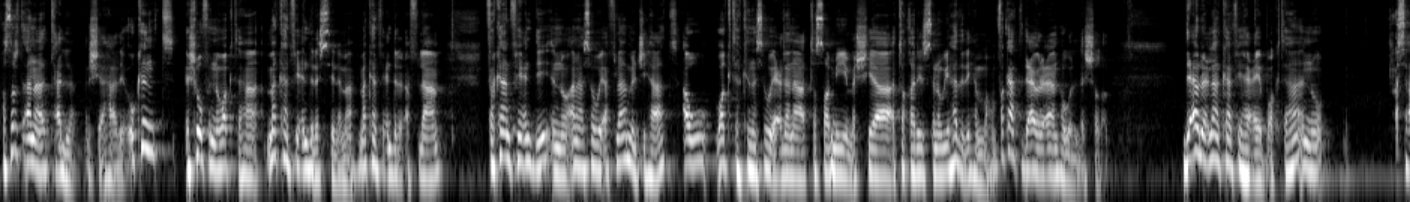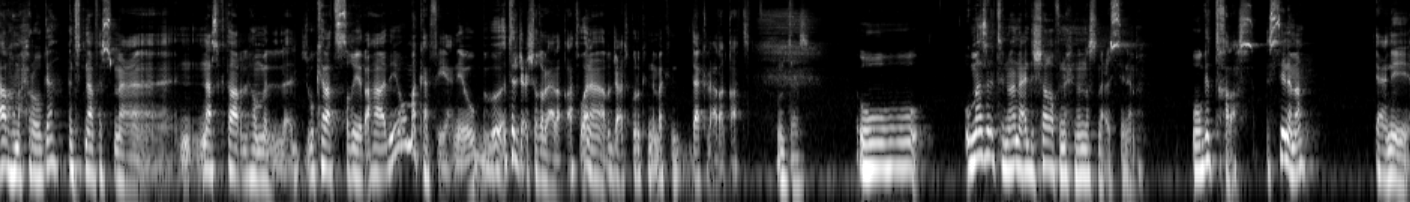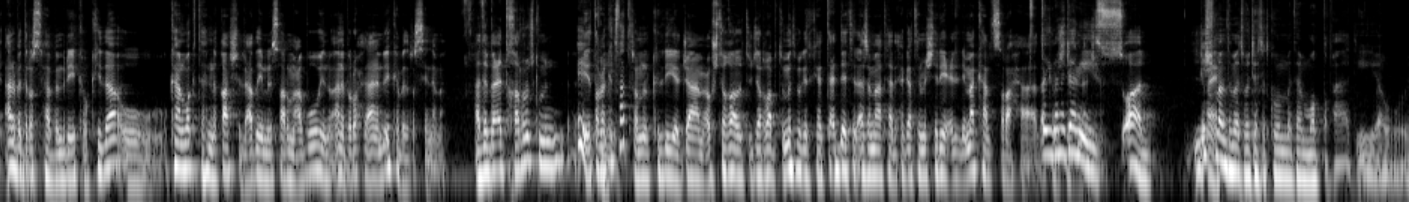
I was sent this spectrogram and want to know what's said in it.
فصرت أنا أتعلم الأشياء هذه. وكنت أشوف إنه وقتها ما كان في عندنا السينما ما كان في عندنا الأفلام. فكان في عندي إنه أنا أسوي أفلام الجهات أو وقتها كنا نسوي إعلانات تصاميم أشياء تقارير سنوية هذا اللي يهمهم فكانت الدعايه والإعلان هو الشغل. الدعايه والإعلان كان فيها عيب وقتها إنه أسعارها محروقة أنت تتنافس مع ناس كثار اللي هم الوكالات الصغيرة هذه وما كان في يعني وترجع شغل العلاقات. وأنا رجعت أقول لك إنه ما كنت ذاك العلاقات. ممتاز. و... وما زلت إنه أنا عندي شغف انه إحنا نصنع السينما. وقلت خلاص السينما يعني أنا بدرسها بأمريكا وكذا وكان وقتها النقاش العظيم اللي صار مع أبوي إنه أنا بروح الآن أمريكا بدرس سينما هذا بعد تخرجك من اي طبعا كنت فترة من الكلية الجامعة واشتغلت وجربت ومثل ما قلت تعديت الأزمات هذه حقات المشاريع اللي ما كانت صراحة طيب أنا جاني. سؤال ليش أي. ما مثل ما توجهت تكون مثلا موظف عادي أو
